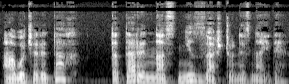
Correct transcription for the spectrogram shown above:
А в очеретах татарин нас ні за що не знайде.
